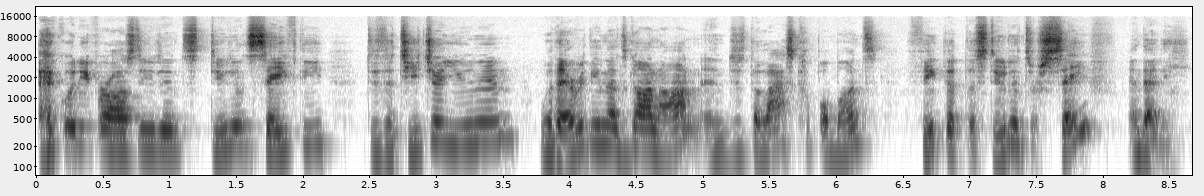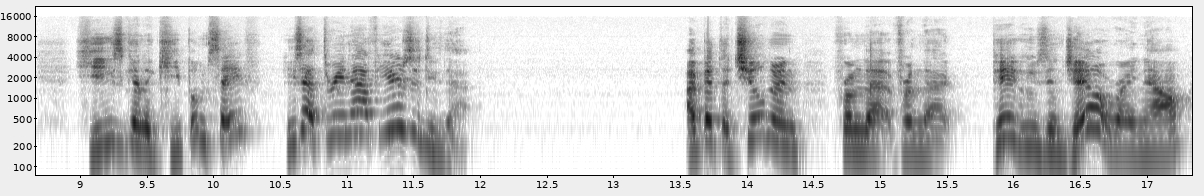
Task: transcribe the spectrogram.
equity for all students, student safety. Does the teacher union, with everything that's gone on in just the last couple months, think that the students are safe and that he, he's going to keep them safe? He's had three and a half years to do that. I bet the children from that from that pig who's in jail right now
